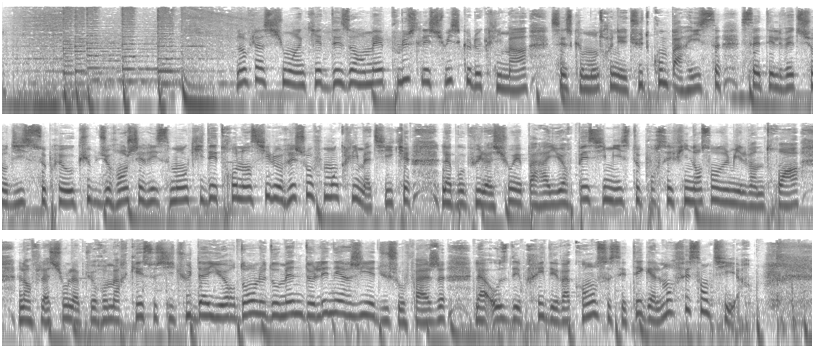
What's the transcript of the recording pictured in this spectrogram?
L'inflation inquiète désormais plus les Suisses que le climat. C'est ce que montre une étude Comparis. 7 Helvètes sur 10 se préoccupent du renchérissement qui détrône ainsi le réchauffement climatique. La population est par ailleurs pessimiste pour ses finances en 2023. L'inflation la plus remarquée se situe d'ailleurs dans le domaine de l'énergie et du chauffage. La hausse des prix des vacances s'est également fait sentir.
